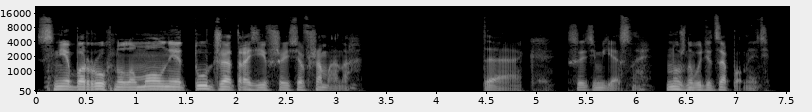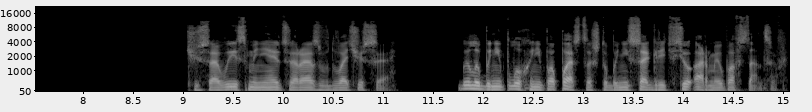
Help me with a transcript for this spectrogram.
С неба рухнула молния, тут же отразившаяся в шаманах. Так, с этим ясно. Нужно будет запомнить. Часовые сменяются раз в два часа. Было бы неплохо не попасться, чтобы не согреть всю армию повстанцев.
